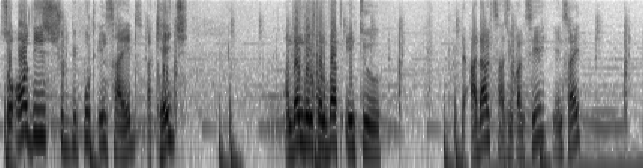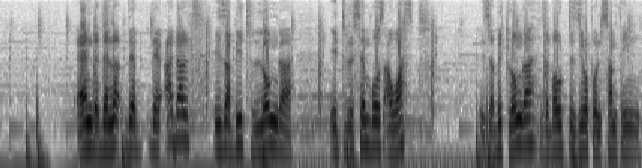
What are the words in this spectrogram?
So all these should be put inside a cage. And then they'll convert into the adults as you can see inside. And the, the, the adult is a bit longer It resembles a wasp. It's a bit longer. It's about 0. Point something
